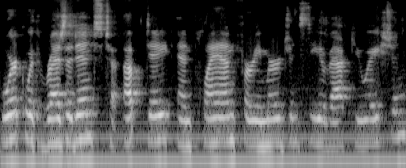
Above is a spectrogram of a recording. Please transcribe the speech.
work with residents to update and plan for emergency evacuation.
